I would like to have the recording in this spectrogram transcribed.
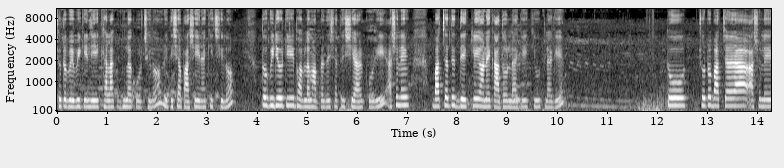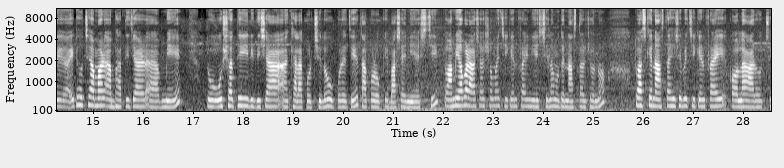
ছোট বেবিকে নিয়ে খেলাধুলা করছিল। রিদিশা পাশেই নাকি ছিল। তো ভিডিওটি ভাবলাম আপনাদের সাথে শেয়ার করি। আসলে বাচ্চাদের দেখলেই অনেক আদর লাগে কিউট লাগে। তো ছোট বাচ্চারা আসলে, এটা হচ্ছে আমার ভাতিজার মেয়ে। তো ওর সাথেই রিদিশা খেলা করছিল উপরে যেয়ে, তারপর ওকে বাসায় নিয়ে এসেছি। তো আমি আবার আসার সময় চিকেন ফ্রাই নিয়ে এসেছিলাম ওদের নাস্তার জন্য। তো আজকে নাস্তা হিসেবে চিকেন ফ্রাই কলা আর হচ্ছে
